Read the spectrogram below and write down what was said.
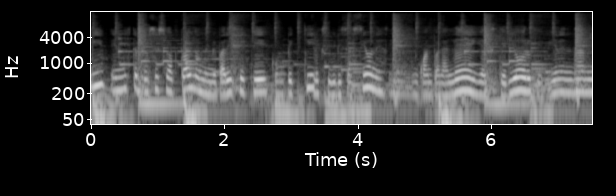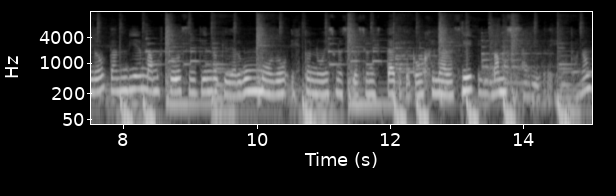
Y en este proceso actual donde me parece que con pequeñas flexibilizaciones en cuanto a la ley exterior que vienen dando, también vamos todos sintiendo que de algún modo esto no es una situación estática y congelada, así que vamos a salir de esto, ¿no?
